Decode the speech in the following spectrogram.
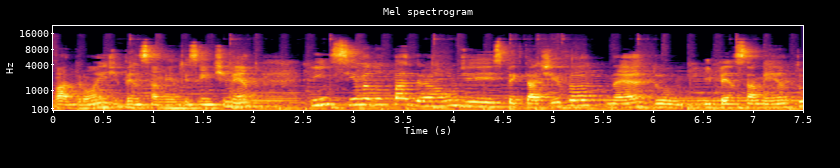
padrões de pensamento e sentimento em cima do padrão de expectativa né, do, e pensamento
